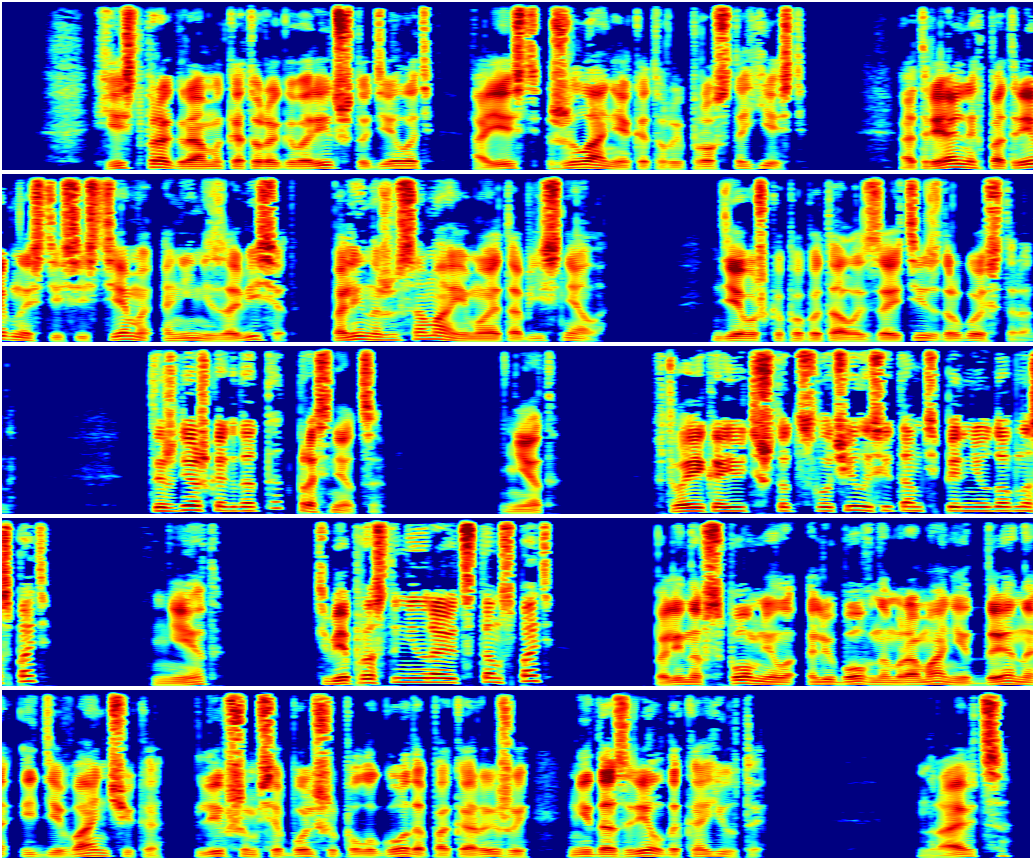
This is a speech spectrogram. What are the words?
Есть программа, которая говорит, что делать, а есть желания, которые просто есть. От реальных потребностей системы они не зависят. Полина же сама ему это объясняла. Девушка попыталась зайти с другой стороны. «Ты ждешь, когда Тед проснется?» «Нет». «В твоей каюте что-то случилось, и там теперь неудобно спать?» «Нет». «Тебе просто не нравится там спать?» Полина вспомнила о любовном романе Дэна и диванчика, лившемся больше полугода, пока Рыжий не дозрел до каюты. «Нравится?»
